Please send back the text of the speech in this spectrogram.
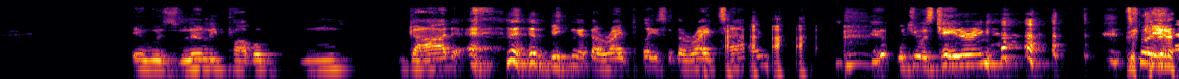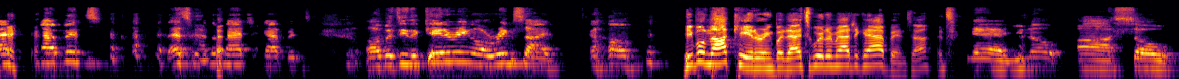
It was literally probably mm, God and being at the right place at the right time, which was catering. That's where the Catering. happens. That's where the magic happens. Um, it's either catering or ringside. Um, People not catering, but that's where the magic happens, huh? It's, yeah, you know, uh, so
